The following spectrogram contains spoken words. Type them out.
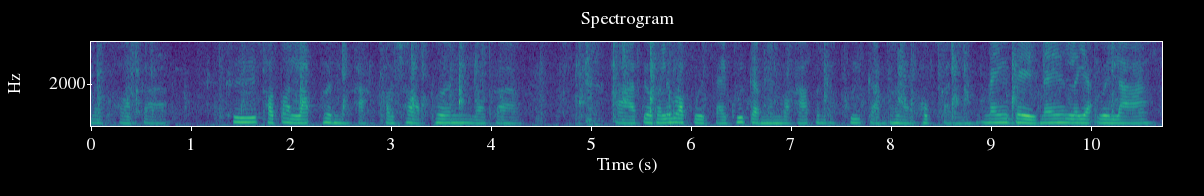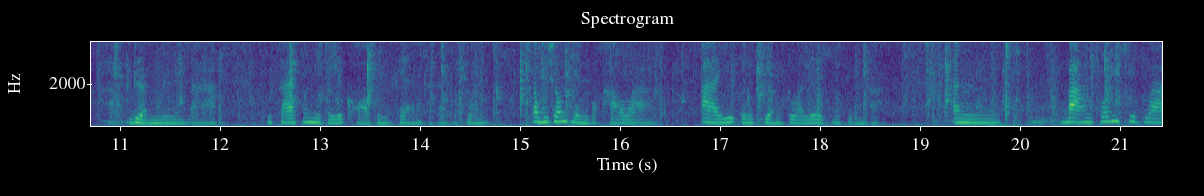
แล้วเขาก็คือเขาตอนรับเพิ่นค่ะ เขาชอบเพิ่นแล้วก็ อ่าเปียวก็เลยว่าเปิดใจคุยกันแมันบ่คะเพิ่นก็คุยกันเพิ่นก็คบกันในเดในระยะเวลาอ่าเดือนหนึงนะคะผู้ชายคนนี้ก็เลยขอเป็นแฟนค่ะท่านผู้ชมท่านผู้ชมเห็นบอกคะว่าอายุเป็นเพียงตัวเลขจริงๆค่ะ อันบางคนคิดว่า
